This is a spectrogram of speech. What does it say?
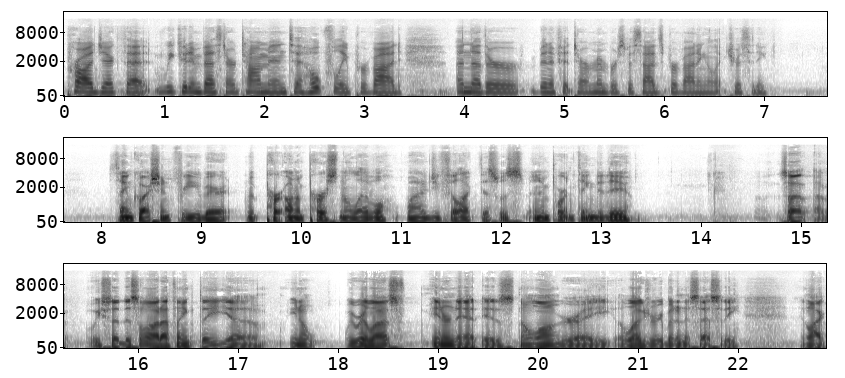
project that we could invest our time in to hopefully provide another benefit to our members besides providing electricity. Same question for you, Barret. Per, on a personal level, why did you feel like this was an important thing to do? So we said this a lot. I think the uh, you know we realize internet is no longer a, luxury but a necessity, and like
